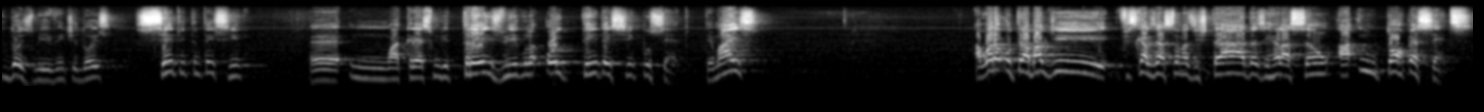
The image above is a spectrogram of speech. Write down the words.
em 2022, 135 é, um acréscimo de 3,85%. Tem mais? Agora, o trabalho de fiscalização nas estradas em relação a entorpecentes.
